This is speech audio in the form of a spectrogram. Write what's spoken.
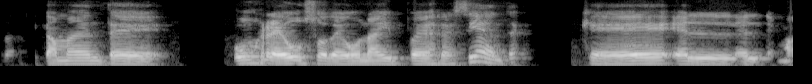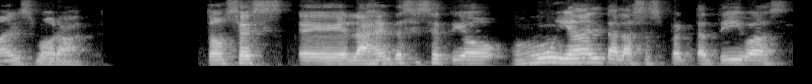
prácticamente un reuso de una IP reciente, que es el, el de Miles Morales. Entonces, eh, la gente se dio muy alta las expectativas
